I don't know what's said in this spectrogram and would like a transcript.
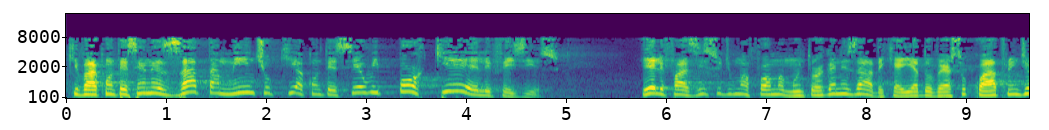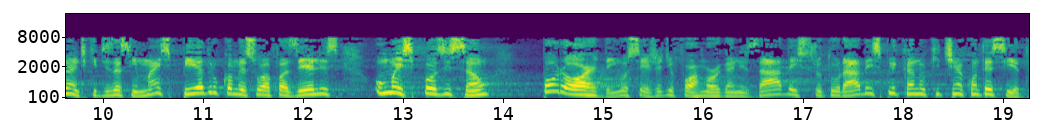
que vai acontecendo exatamente o que aconteceu e por que ele fez isso. Ele faz isso de uma forma muito organizada, que aí é do verso 4 em diante, que diz assim, mas Pedro começou a fazer-lhes uma exposição por ordem, ou seja, de forma organizada, estruturada, explicando o que tinha acontecido.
